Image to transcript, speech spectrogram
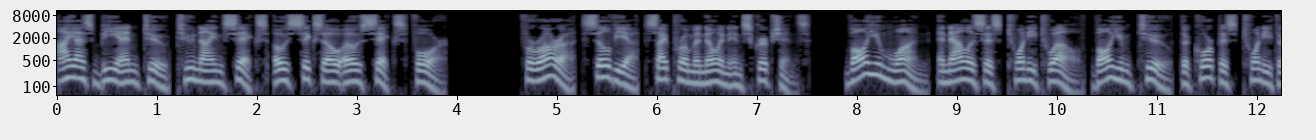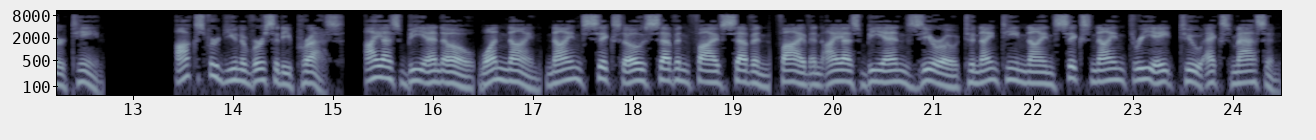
ISBN 2-296-06006-4. Ferrara, Silvia, Cypro-Minoan inscriptions. Volume 1, Analysis 2012, Volume 2, The Corpus 2013. Oxford University Press. ISBN 0-19-960757-5 and ISBN 0-19969382-X Masson,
